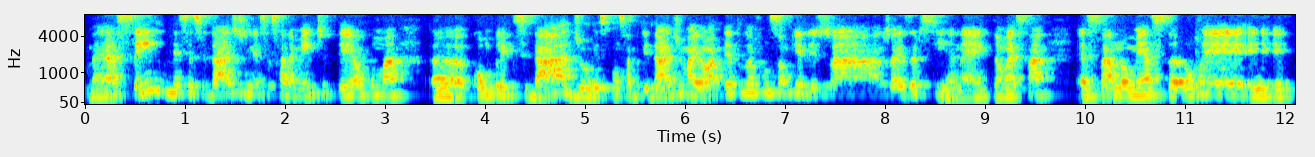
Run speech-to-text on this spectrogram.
né, sem necessidade de necessariamente ter alguma uh, complexidade ou responsabilidade maior dentro da função que ele já, já exercia, né? Então essa essa nomeação é, é, é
